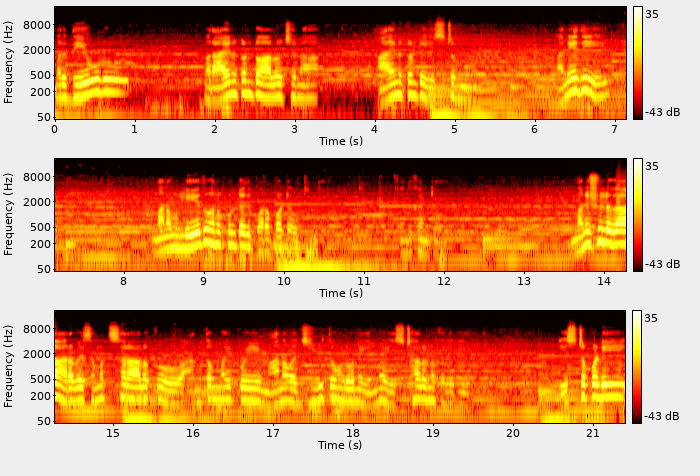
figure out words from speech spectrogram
మరి దేవుడు మరి ఆయనకంటూ ఆలోచన ఆయనకంటూ ఇష్టము అనేది మనం లేదు అనుకుంటే అది పొరపాటు అవుతుంది. ఎందుకంటే మనుషులుగా అరవై సంవత్సరాలకు అంతమైపోయి మానవ జీవితంలోనే ఎన్నో ఇష్టాలను కలిగి ఇష్టపడి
